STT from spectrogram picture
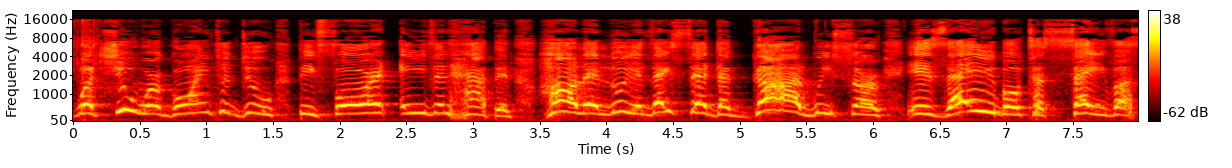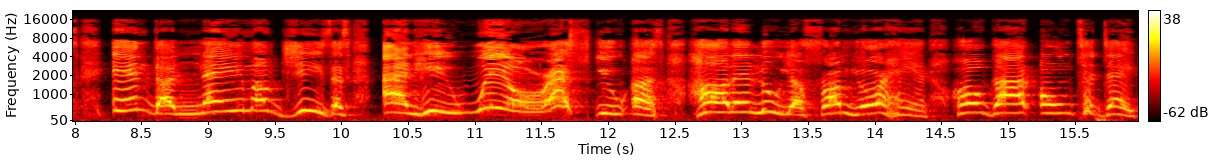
what you were going to do before it even happened. Hallelujah. They said the God we serve is able to save us in the name of Jesus and he will rescue us. Hallelujah. From your hand. Oh God, on today,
